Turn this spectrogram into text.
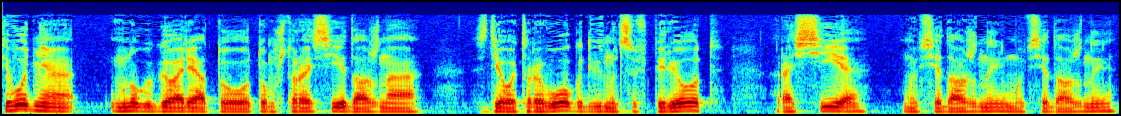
Сегодня много говорят о том, что Россия должна сделать рывок, двинуться вперед. Россия, мы все должны, мы все должны,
